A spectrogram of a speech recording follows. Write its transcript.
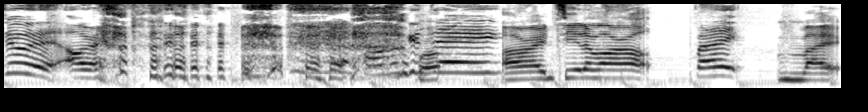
do it. All right. Have a good day. All right. See you tomorrow. Bye. Bye.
